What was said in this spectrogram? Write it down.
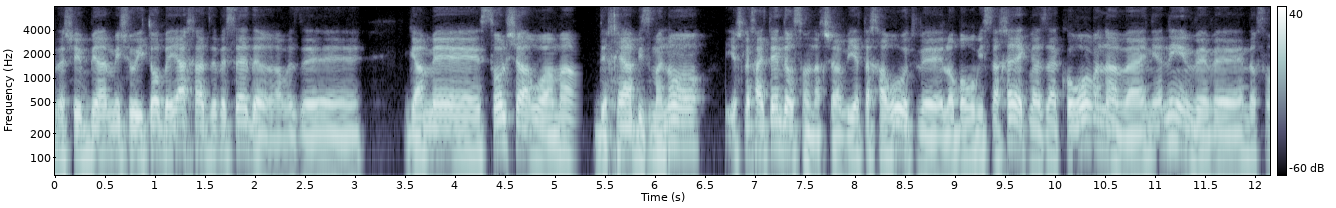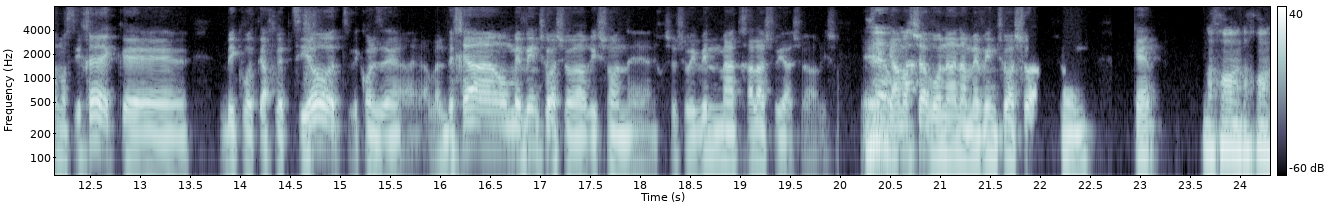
זה שמישהו איתו ביחד זה בסדר, אבל זה... גם uh, סולשאר, הוא אמר, דחיה בזמנו, יש לך את אנדרסון עכשיו, יהיה תחרות ולא ברור מי ישחק, ואז זה הקורונה והעניינים, ואנדרסון לא שיחק uh, בעקבות כך ופציעות וכל זה, אבל דחיה הוא מבין שהוא השוער הראשון, uh, אני חושב שהוא הבין מההתחלה שהוא יהיה השוער הראשון. Uh, גם עכשיו אוננה מבין שהוא השוער הראשון, כן? נכון, נכון,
